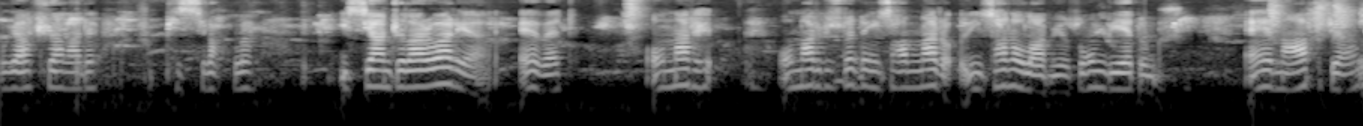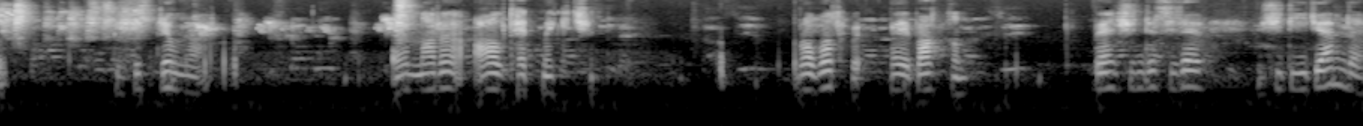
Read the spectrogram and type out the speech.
Bu yaşayan hani şu pis silahlı isyancılar var ya evet onlar onlar yüzünden de insanlar insan olamıyor zombiye dönüş. E ne yapacağız? Bir fikrim var. Onları alt etmek için. Robot Bey, bakın. Ben şimdi size bir şey diyeceğim de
